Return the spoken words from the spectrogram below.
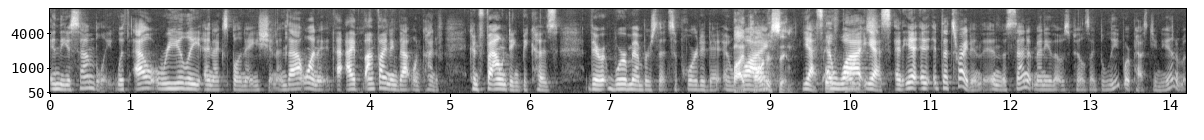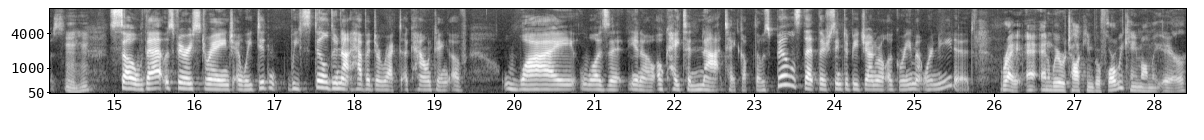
in the assembly without really an explanation. And that one, I, I'm finding that one kind of confounding because there were members that supported it and why. Bipartisan, Yes, both and why? parties. Yes, and yeah, it, it- that's right. In, the- in the Senate, many of those bills, I believe, were passed unanimously. Mm-hmm. So that was very strange, and we didn't. We still do not have a direct accounting of why was it, you know, okay to not take up those bills that there seemed to be general agreement were needed. Right, and we were talking before we came on the air.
